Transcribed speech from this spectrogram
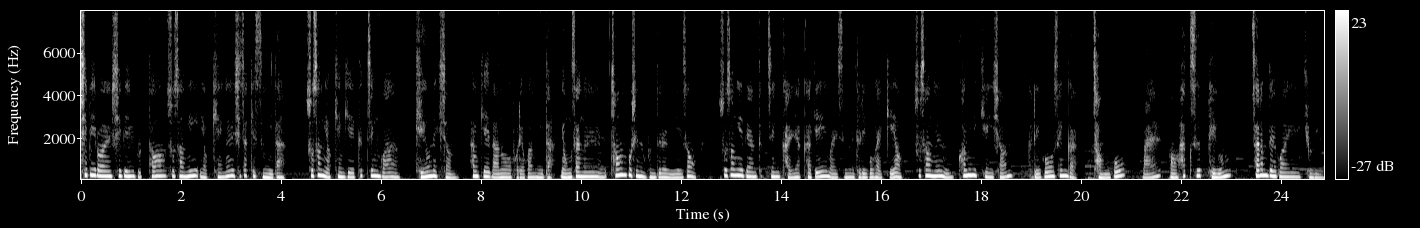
11월 10일부터 수성이 역행을 시작했습니다. 수성 역행기의 특징과 개운 액션 함께 나누어 보려고 합니다. 영상을 처음 보시는 분들을 위해서 수성에 대한 특징 간략하게 말씀을 드리고 갈게요. 수성은 커뮤니케이션, 그리고 생각, 정보, 말, 어, 학습, 배움, 사람들과의 교류,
